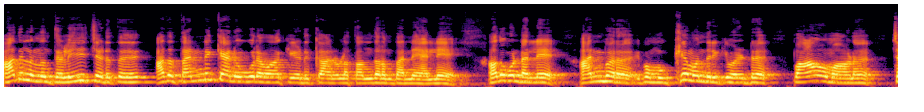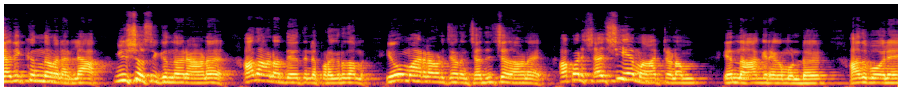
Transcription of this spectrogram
അതിൽ നിന്നും തെളിയിച്ചെടുത്ത് അത് തന്നെക്ക് അനുകൂലമാക്കി എടുക്കാനുള്ള തന്ത്രം തന്നെയല്ലേ? അതുകൊണ്ടല്ലേ അൻവർ ഇപ്പൊ മുഖ്യമന്ത്രിക്ക് വേണ്ടിയിട്ട് പാവമാണ് ചതിക്കുന്നവനല്ല വിശ്വസിക്കുന്നവനാണ്. അതാണ് അദ്ദേഹത്തിന്റെ പ്രകൃതം. യുവമാരനോട് ചേർന്ന് ചതിച്ചതാണ്. അപ്പോൾ ശശിയെ മാറ്റണം എന്ന ആഗ്രഹമുണ്ട്. അതുപോലെ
